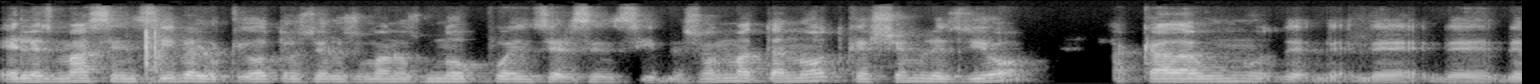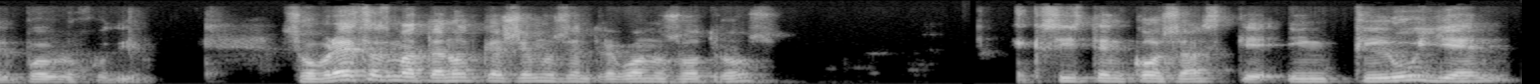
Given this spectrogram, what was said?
Él es más sensible a lo que otros seres humanos no pueden ser sensibles. Son matanot que Hashem les dio a cada uno del pueblo judío. Sobre estas matanot que Hashem nos entregó a nosotros, existen cosas que incluyen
